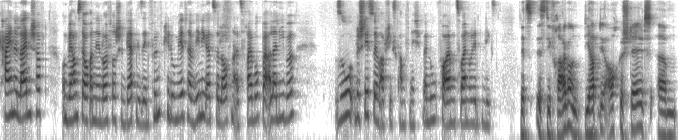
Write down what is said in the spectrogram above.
keine Leidenschaft. Und wir haben es ja auch an den läuferischen Werten gesehen. Fünf Kilometer weniger zu laufen als Freiburg bei aller Liebe. So bestehst du im Abstiegskampf nicht, wenn du vor allem 2-0 hinten liegst. Jetzt ist die Frage, und die habt ihr auch gestellt, ähm,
